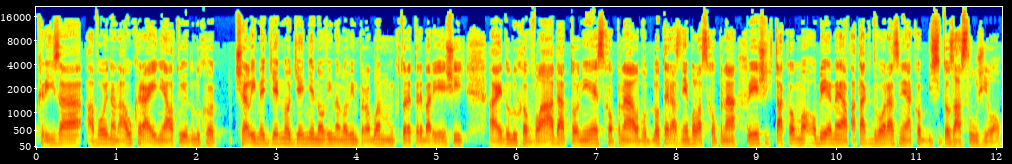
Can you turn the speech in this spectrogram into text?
kríza a vojna na Ukrajine, ale tu jednoducho čelíme dennodenne novým a novým problémom, ktoré treba riešiť a jednoducho vláda to nie je schopná, alebo doteraz nebola schopná riešiť v takom objeme a, tak dôrazne, ako by si to zaslúžilo.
